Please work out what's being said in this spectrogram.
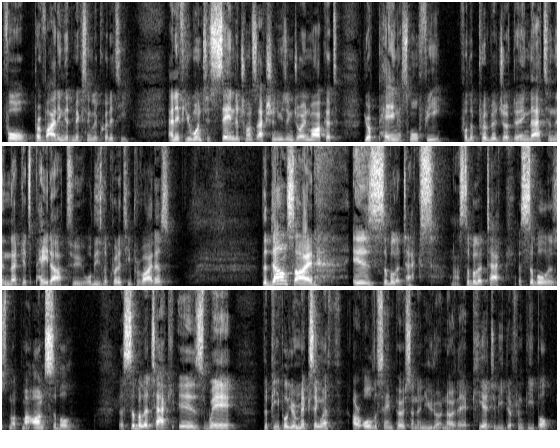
for providing that mixing liquidity. And if you want to send a transaction using Join Market, you're paying a small fee for the privilege of doing that, and then that gets paid out to all these liquidity providers. The downside is Sybil attacks. Now, Sybil attack, a Sybil is not my aunt Sybil. A Sybil attack is where the people you're mixing with are all the same person and you don't know. They appear to be different people.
